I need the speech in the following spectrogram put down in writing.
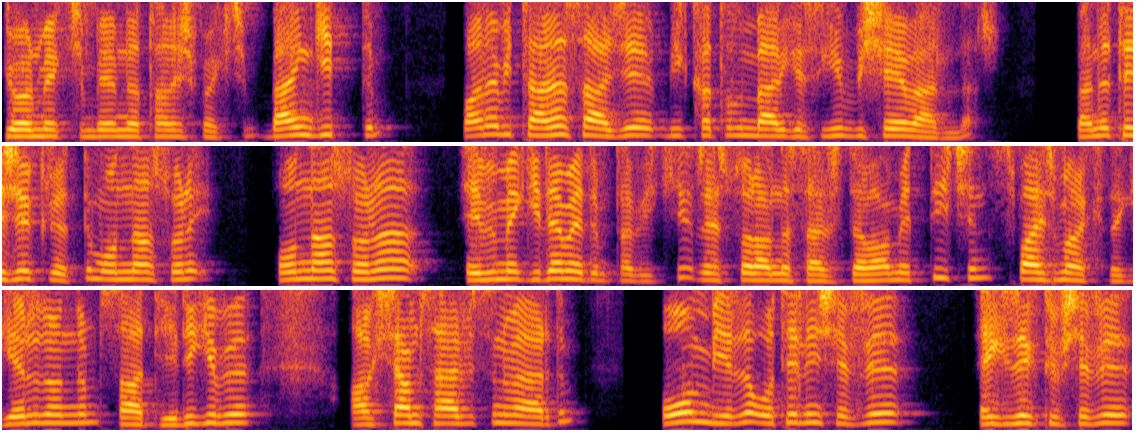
Görmek için, benimle tanışmak için. Ben gittim. Bana bir tane sadece bir katılım belgesi gibi bir şey verdiler. Ben de teşekkür ettim. Ondan sonra ondan sonra Evime gidemedim tabii ki. Restoranda servis devam ettiği için Spice Market'e geri döndüm. Saat 7 gibi. Akşam servisini verdim. 11'de otelin şefi, egzektif şefi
